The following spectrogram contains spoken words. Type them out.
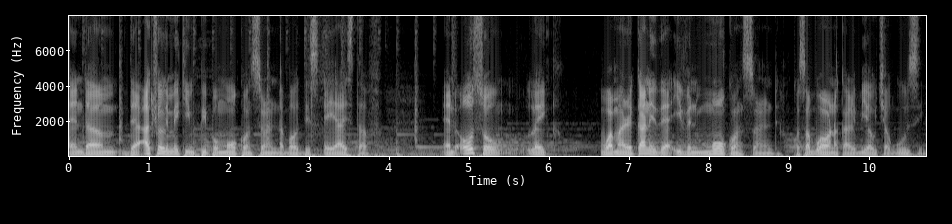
And um, they're actually making people more concerned about this ai stuff. And also like wamarekani they are even more concerned kwa sababu wao wanakaribia uchaguzi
